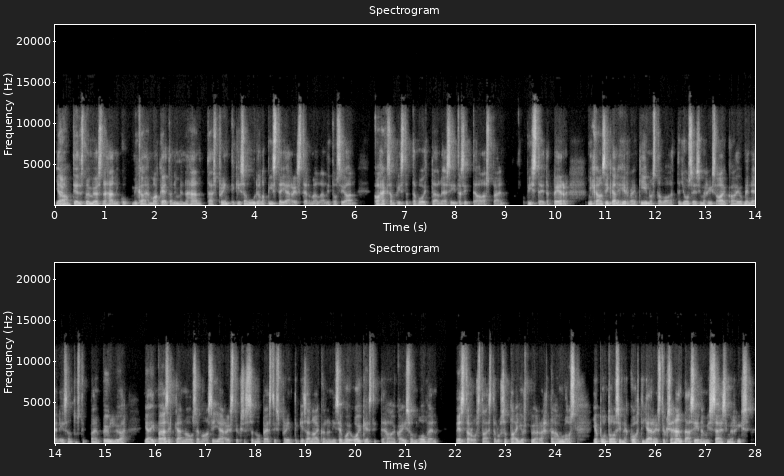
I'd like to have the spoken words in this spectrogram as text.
Ja Joo. tietysti me myös nähdään, niin kuin mikä on ihan makeeta, niin me nähdään tämä sprinttikisa uudella pistejärjestelmällä, eli tosiaan kahdeksan pistettä voittajalle ja siitä sitten alaspäin pisteitä per mikä on sikäli hirveän kiinnostavaa, että jos esimerkiksi aikaa jo menee niin sanotusti päin pyllyä, ja ei pääsekään nousemaan siinä järjestyksessä nopeasti sprinttikisan aikana, niin se voi oikeasti tehdä aika ison loven mestaruustaistelussa, tai jos pyörähtää ulos ja putoo sinne kohti järjestyksen häntää siinä, missä esimerkiksi,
